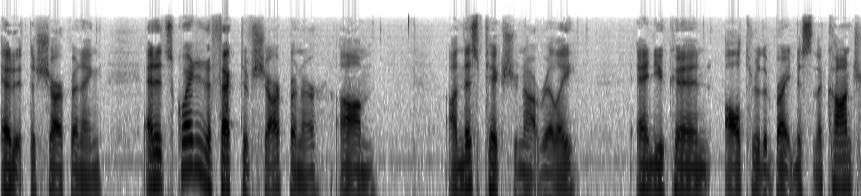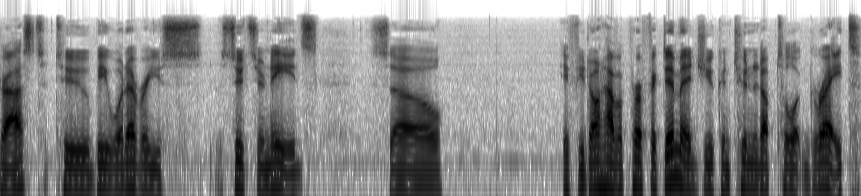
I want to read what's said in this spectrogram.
edit the sharpening. And it's quite an effective sharpener. Um, on this picture, not really. And you can alter the brightness and the contrast to be whatever you suits your needs. So if you don't have a perfect image, you can tune it up to look great.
